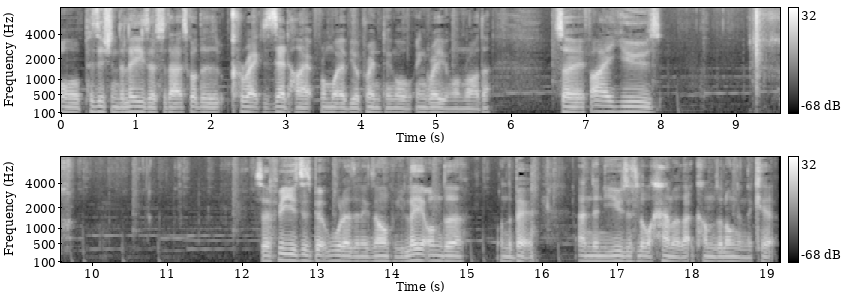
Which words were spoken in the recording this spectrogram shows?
or position the laser so that it's got the correct Z height from whatever you're printing or engraving on rather. So if I use So if we use this bit of wood as an example, you lay it on the on the bed and then you use this little hammer that comes along in the kit.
